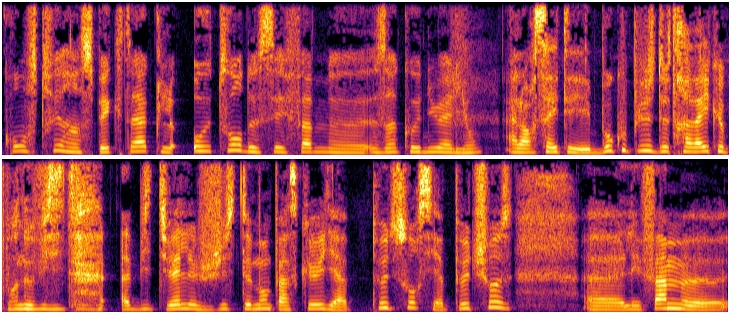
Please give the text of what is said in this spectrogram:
construire un spectacle autour de ces femmes inconnues à Lyon? Alors ça a été beaucoup plus de travail que pour nos visites habituelles, justement parce qu'il y a peu de sources, il y a peu de choses. les femmes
